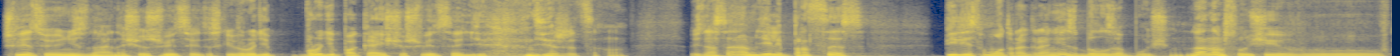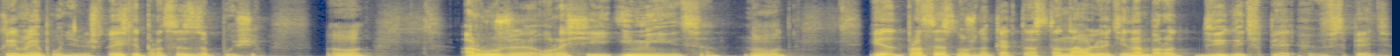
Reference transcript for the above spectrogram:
Швецию не знаю. Насчет Швеции, так сказать, вроде, вроде пока еще Швеция держится. То есть, на самом деле, процесс пересмотра границ был запущен. В данном случае в, Кремле поняли, что если процесс запущен, вот, оружие у России имеется, вот, и этот процесс нужно как-то останавливать и, наоборот, двигать впять, вспять.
